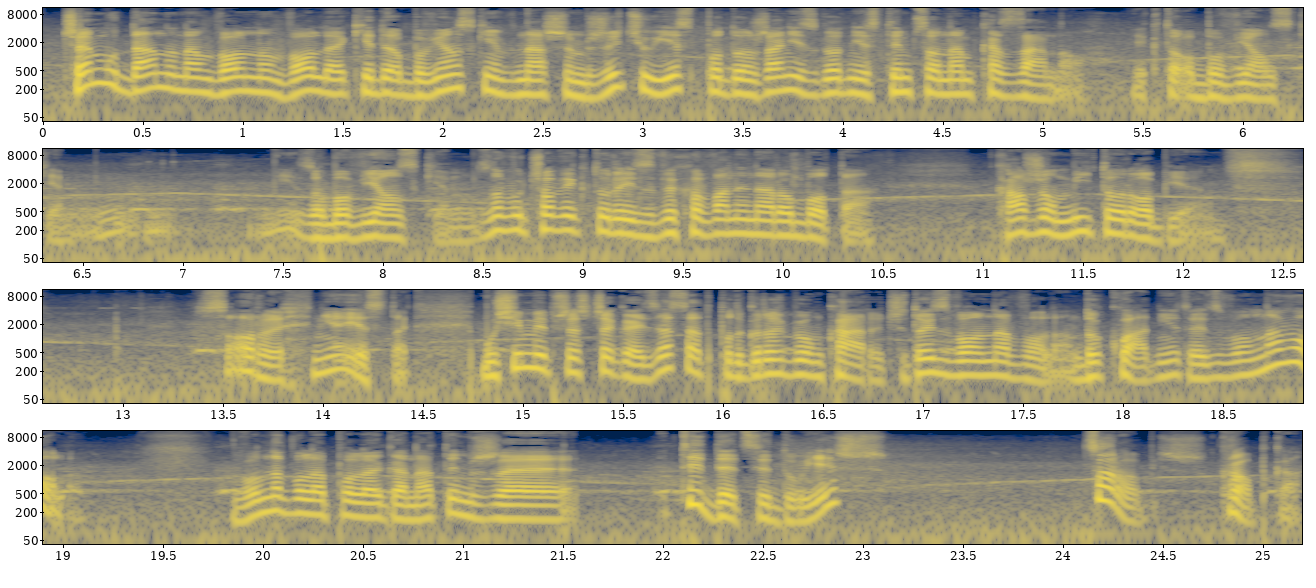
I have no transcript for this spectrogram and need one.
Czemu dano nam wolną wolę, kiedy obowiązkiem w naszym życiu jest podążanie zgodnie z tym, co nam kazano? Jak to obowiązkiem? Nie jest obowiązkiem. Znowu człowiek, który jest wychowany na robota. Każą mi to robię. Sorry, nie jest tak. Musimy przestrzegać zasad pod groźbą kary. Czy to jest wolna wola? Dokładnie, to jest wolna wola. Wolna wola polega na tym, że ty decydujesz, co robisz. Kropka.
